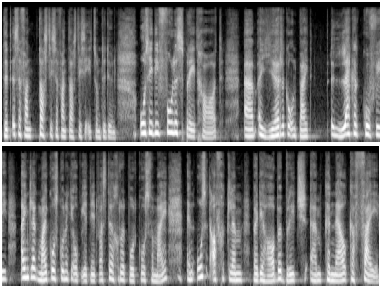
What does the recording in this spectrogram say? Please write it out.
dit is 'n fantastiese fantastiese iets om te doen. Ons het die volle spread gehad. 'n um, heerlike ontbyt, lekker koffie. Eintlik my kos kon ek nie opeet nie. Dit was te 'n groot bord kos vir my. En ons het afgeklim by die Harbour Bridge um Canal Cafe.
